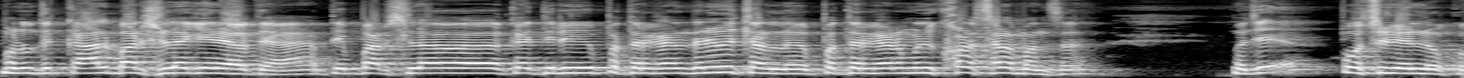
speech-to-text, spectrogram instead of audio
म्हणून ते काल बार्शीला गेल्या होत्या. ते बार्शीला काहीतरी पत्रकारांनी त्यांनी विचारलं. पत्रकार म्हणजे खोडसाळ माणसं. म्हणजे पोचलेले लोक.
